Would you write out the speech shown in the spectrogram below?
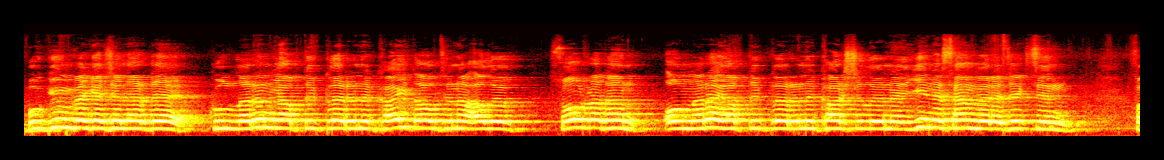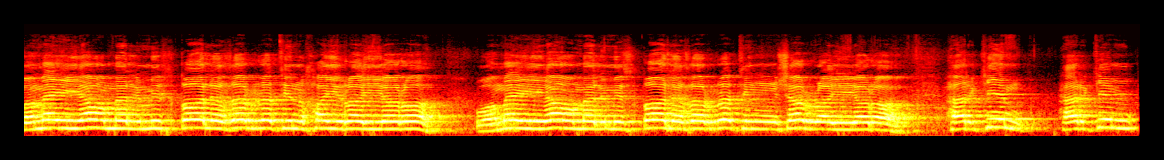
bugün ve gecelerde kulların yaptıklarını kayıt altına alıp sonradan onlara yaptıklarını karşılığını yine sen vereceksin. فَمَنْ يَعْمَلْ مِثْقَالَ ذَرَّةٍ خَيْرًا يَرَهُ وَمَنْ يَعْمَلْ مِثْقَالَ ذَرَّةٍ شَرًّا يَرَهُ Her kim, her kim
